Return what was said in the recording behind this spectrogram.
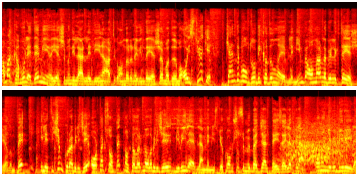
Ama kabul edemiyor yaşımın ilerlediğini, artık onların evinde yaşamadığımı. O istiyor ki kendi bulduğu bir kadınla evleneyim ve onlarla birlikte yaşayalım. Ve iletişim kurabileceği, ortak sohbet noktalarının olabileceği biriyle evlenmemi istiyor. Komşusu mübeccel teyzeyle falan. Onun gibi biriyle.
